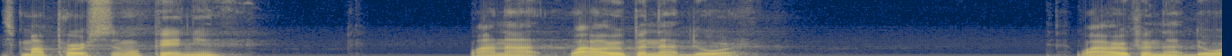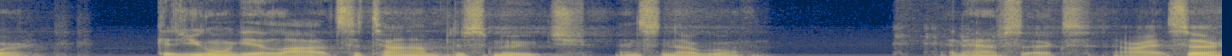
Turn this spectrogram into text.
it's my personal opinion. Why not? Why open that door? Why open that door? Because you're going to get lots of time to smooch and snuggle and have sex. All right, so.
